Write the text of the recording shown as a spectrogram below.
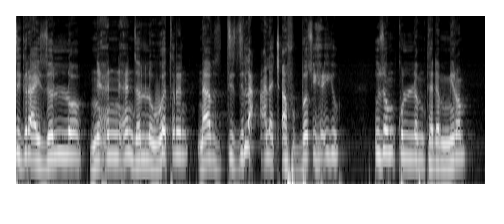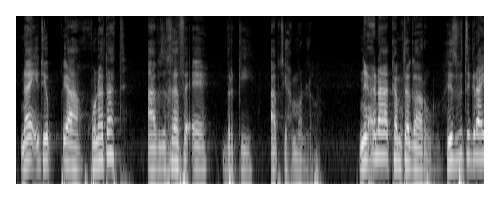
ትግራይ ዘሎ ንሕንሕን ዘሎ ወጥርን ናብ ዝለዓለ ጫፉ በፂሑ እዩ። እዞም ኩሎም ተደሚሮም ናይ ኢትዮጵያ ኩነታት ኣብ ዝኸፍአ ብርኪ ኣብፂሖም ኣለዉ ንሕና ከም ተጋሩ ህዝቢ ትግራይ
